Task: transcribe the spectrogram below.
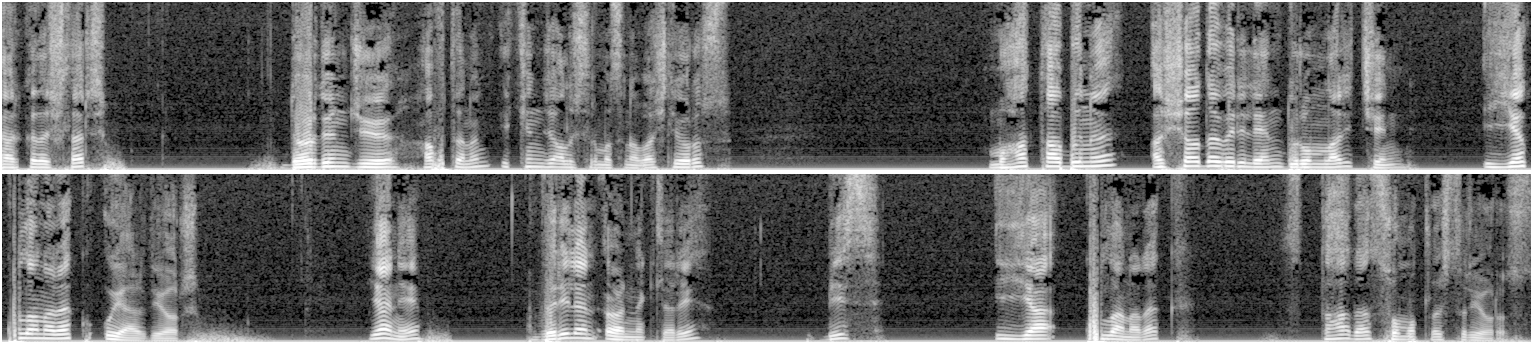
arkadaşlar. Dördüncü haftanın ikinci alıştırmasına başlıyoruz. Muhatabını aşağıda verilen durumlar için iya kullanarak uyar diyor. Yani verilen örnekleri biz iya kullanarak daha da somutlaştırıyoruz.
